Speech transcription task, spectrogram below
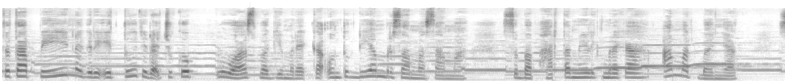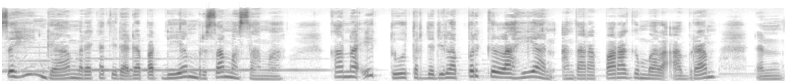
Tetapi negeri itu tidak cukup luas bagi mereka untuk diam bersama-sama, sebab harta milik mereka amat banyak sehingga mereka tidak dapat diam bersama-sama. Karena itu terjadilah perkelahian antara para gembala Abram dan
